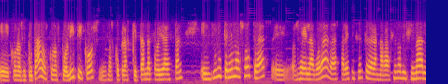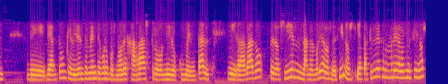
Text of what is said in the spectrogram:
eh, con los diputados, con los políticos, en esas coplas que tan de actualidad están, e incluso tenemos otras eh, elaboradas, parece ser que de la narración original de, de, Antón, que evidentemente bueno, pues no deja rastro ni documental ni grabado, pero sí en la memoria de los vecinos. Y a partir de esa memoria de los vecinos,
